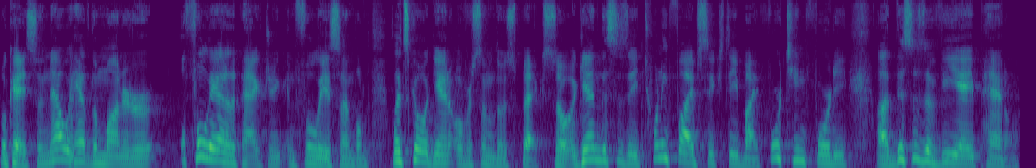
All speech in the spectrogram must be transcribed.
Okay, so now we have the monitor fully out of the packaging and fully assembled. Let's go again over some of those specs. So again, this is a 2560 by 1440. Uh, this is a VA panel.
